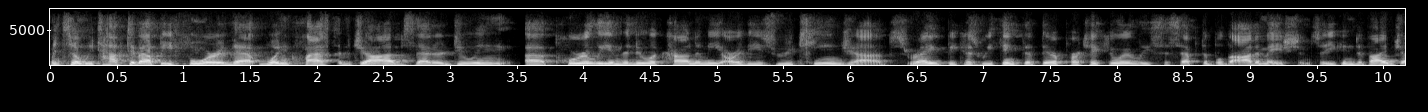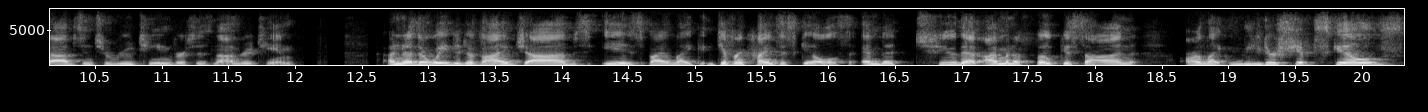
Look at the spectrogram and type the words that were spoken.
and so we talked about before that one class of jobs that are doing uh, poorly in the new economy are these routine jobs, right? Because we think that they're particularly susceptible to automation. So you can divide jobs into routine versus non-routine. Another way to divide jobs is by like different kinds of skills. And the two that I'm going to focus on are like leadership skills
